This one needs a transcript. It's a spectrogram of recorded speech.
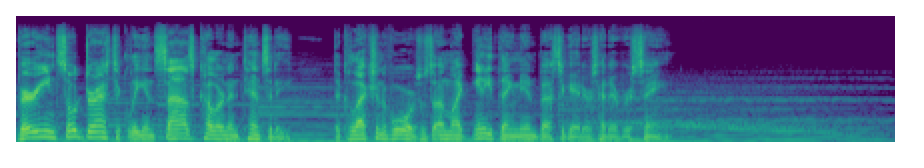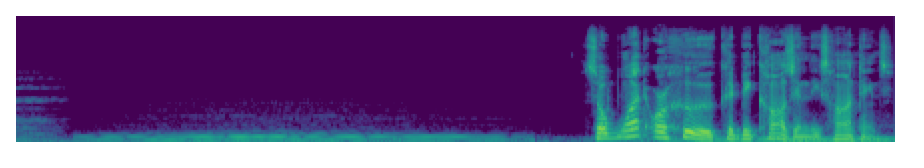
Varying so drastically in size, color, and intensity, The collection of orbs was unlike anything the investigators had ever seen. So, what or who could be causing these hauntings?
